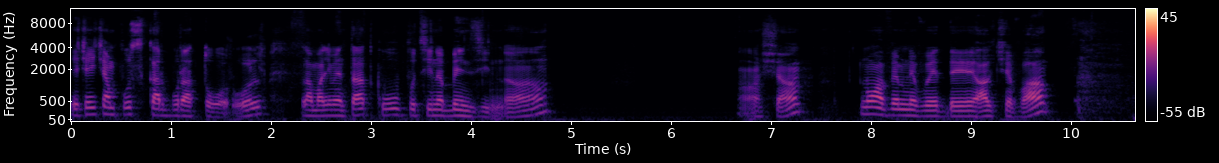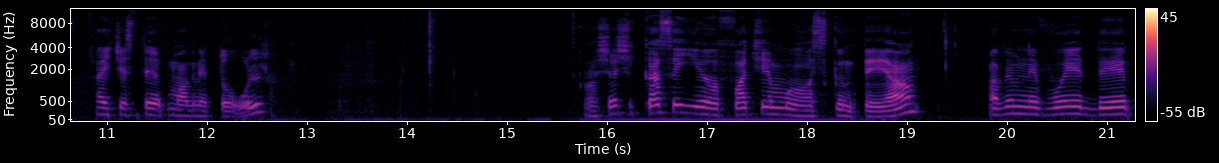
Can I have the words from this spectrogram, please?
Deci aici am pus carburatorul, l-am alimentat cu puțină benzină Așa. Nu avem nevoie de altceva. Aici este magnetoul. Așa și ca să-i uh, facem uh, scânteia, avem nevoie de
